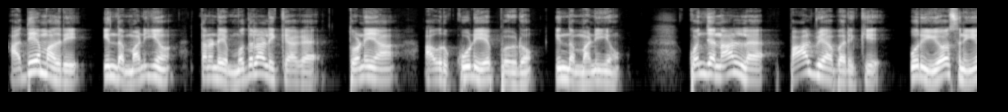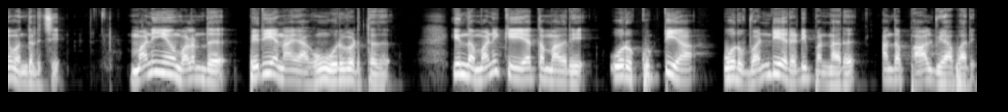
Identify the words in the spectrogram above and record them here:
அதே மாதிரி இந்த மணியும் தன்னுடைய முதலாளிக்காக துணையாக அவர் கூடயே போயிடும் இந்த மணியும். கொஞ்ச நாளில் பால் வியாபாரிக்கு ஒரு யோசனையும் வந்துடுச்சு. மணியும் வளர்ந்து பெரிய நாயாகவும் உருவெடுத்தது. இந்த மணிக்கு ஏற்ற மாதிரி ஒரு குட்டியாக ஒரு வண்டியை ரெடி பண்ணார் அந்த பால் வியாபாரி.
